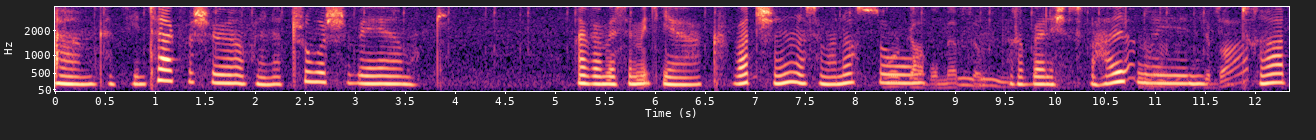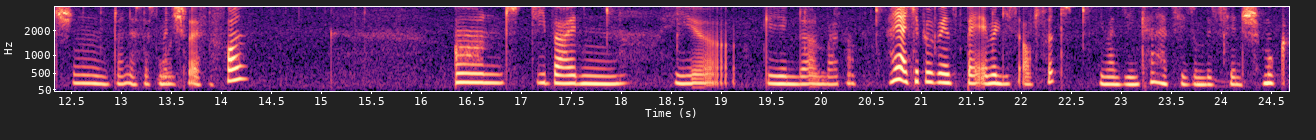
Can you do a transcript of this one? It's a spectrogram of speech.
Ähm, kannst jeden Tag verschönern, von der Natur schwärmen und einfach ein bisschen mit ihr quatschen. Was haben wir noch so? Rebellisches Verhalten reden, tratschen dann ist erstmal die Schleife voll. Und die beiden hier gehen dann weiter. Ah ja, ich habe übrigens bei Emilys Outfit, wie man sehen kann, hat sie so ein bisschen Schmuck.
